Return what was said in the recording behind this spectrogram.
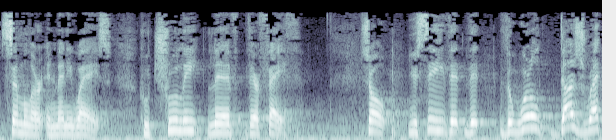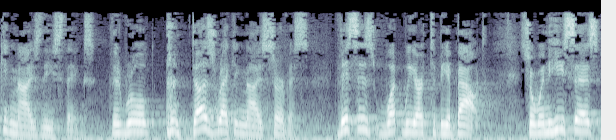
similar in many ways who truly live their faith. So you see that, that the world does recognize these things. The world does recognize service. This is what we are to be about. So when he says,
